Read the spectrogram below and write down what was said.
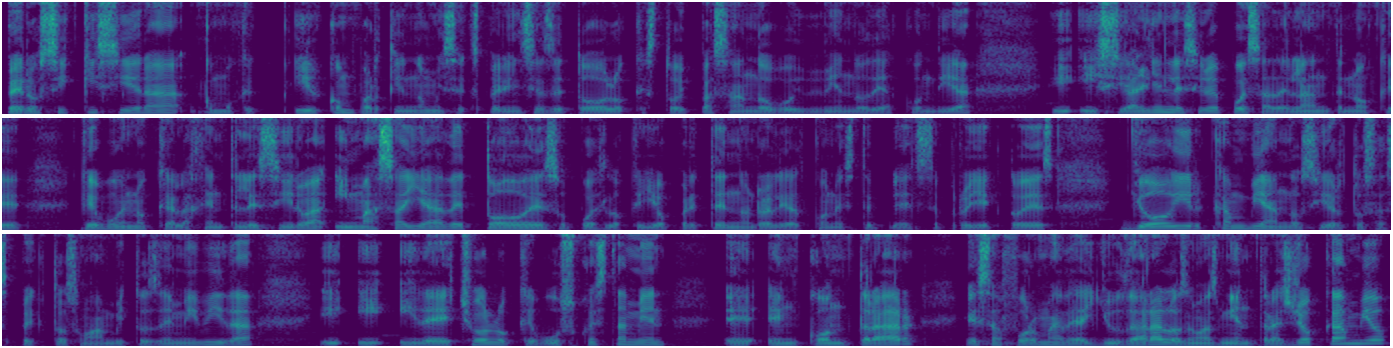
pero sí quisiera como que ir compartiendo mis experiencias de todo lo que estoy pasando, voy viviendo día con día y, y, si a alguien le sirve, pues adelante, ¿no? Que, qué bueno que a la gente le sirva. Y más allá de todo eso, pues lo que yo pretendo en realidad con este, este proyecto es yo ir cambiando ciertos aspectos o ámbitos de mi vida. Y, y, y de hecho lo que busco es también eh, encontrar esa forma de ayudar a los demás mientras yo cambio,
